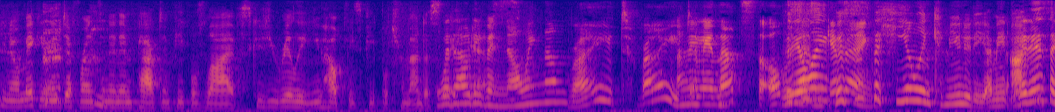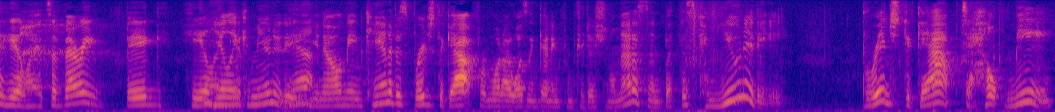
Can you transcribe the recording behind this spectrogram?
you know making a difference and an impact in people's lives because you really you help these people tremendously. without even knowing them. Right, right. I mean, mean, that's the oh, this this is, is this is the healing community. I mean, I, It is a healing. It's a very big healing. healing community. Yeah. You know, I mean, cannabis bridged the gap from what I wasn't getting from traditional medicine, but this community bridged the gap to help me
